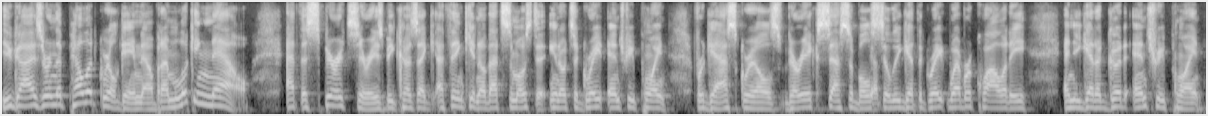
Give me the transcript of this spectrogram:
You guys are in the pellet grill game now, but I'm looking now at the Spirit series because I, I think, you know, that's the most, you know, it's a great entry point for gas grills, very accessible. Yep. Still, you get the great Weber quality and you get a good entry point.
